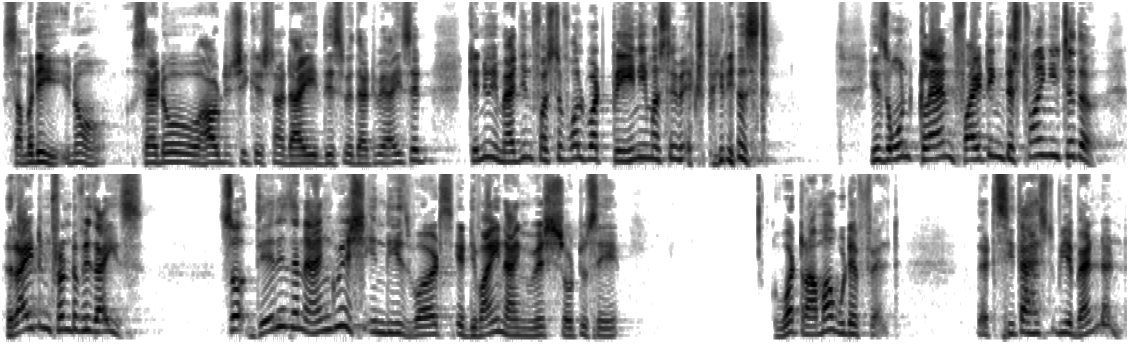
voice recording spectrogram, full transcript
Somebody, you know, said, Oh, how did Sri Krishna die this way, that way? I said, Can you imagine, first of all, what pain he must have experienced? His own clan fighting, destroying each other right in front of his eyes. So there is an anguish in these words, a divine anguish, so to say. What Rama would have felt that Sita has to be abandoned.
